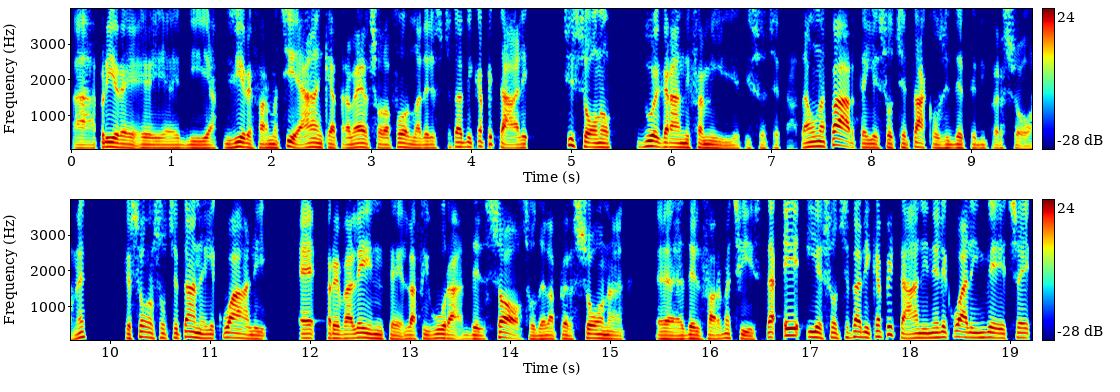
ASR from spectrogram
aprire e di acquisire farmacie anche attraverso la forma delle società di capitali, ci sono due grandi famiglie di società. Da una parte le società cosiddette di persone, che sono società nelle quali è prevalente la figura del socio, della persona eh, del farmacista, e le società di capitali nelle quali invece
